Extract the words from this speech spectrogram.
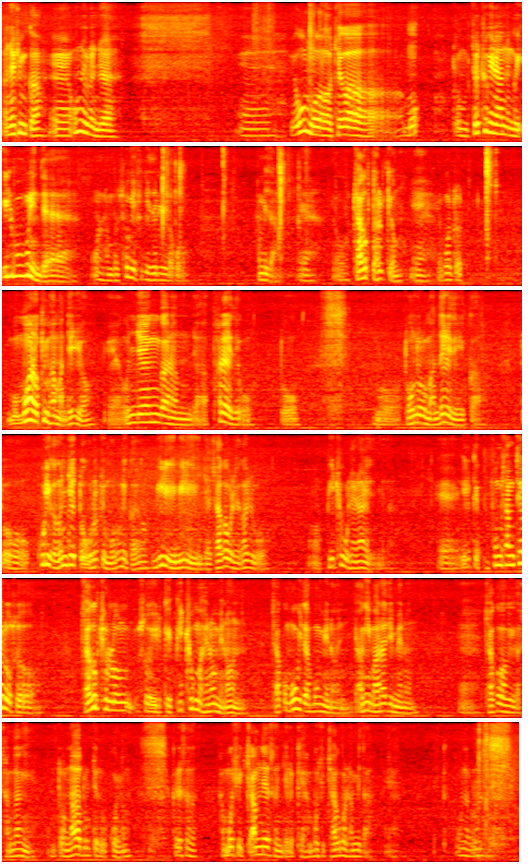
안녕하십니까. 예, 오늘은 이제, 예, 요건 뭐, 제가, 뭐, 좀 저축해 놨는 거 일부분인데, 오늘 한번 소개시켜 드리려고 합니다. 예, 요 작업도 할 겸, 예, 요거 좀, 뭐, 모아놓기만 하면 안 되죠. 예, 언젠가는 이제 팔아야 되고, 또, 뭐, 돈으로 만들어야 되니까, 또, 구리가 언제 또 오를지 모르니까요. 미리 미리 이제 작업을 해가지고, 어, 비축을 해놔야 됩니다. 예, 이렇게 부품 상태로서 작업철로서 이렇게 비축만 해놓으면은 자꾸 모이다 보면은 양이 많아지면은 예, 작업하기가 상당히 또 놔둘 데도 없고요. 그래서 한 번씩 짬내서 이렇게 한 번씩 작업을 합니다. 예. 오늘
